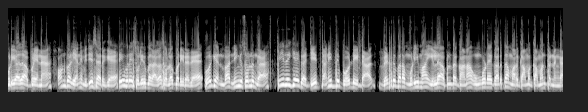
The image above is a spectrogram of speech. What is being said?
முடியாது அப்படின்னு பவன் கல்யாண் விஜய் சாருக்கு அறிவுரை சொல்லியிருப்பதாக சொல்லப்படுகிறது. ஓகே அன்பா நீங்க சொல்லுங்க. டிவிகே கட்சி தனித்து போட்டியிட்டால் வெற்றி பெற முடியுமா இல்ல அப்படின்றக்கான உங்களுடைய கருத்தை மறக்காம கமெண்ட் பண்ணுங்க.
